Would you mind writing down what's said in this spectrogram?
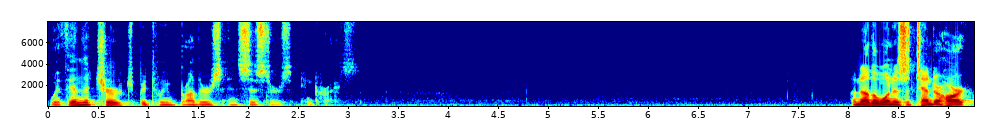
within the church between brothers and sisters in Christ. Another one is a tender heart.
